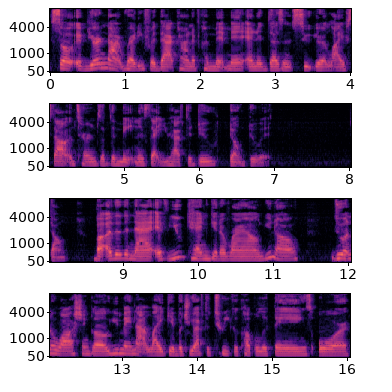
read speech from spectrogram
So if you're not ready for that kind of commitment and it doesn't suit your lifestyle in terms of the maintenance that you have to do, don't do it. Don't. But other than that, if you can get around, you know, doing a wash and go, you may not like it, but you have to tweak a couple of things or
